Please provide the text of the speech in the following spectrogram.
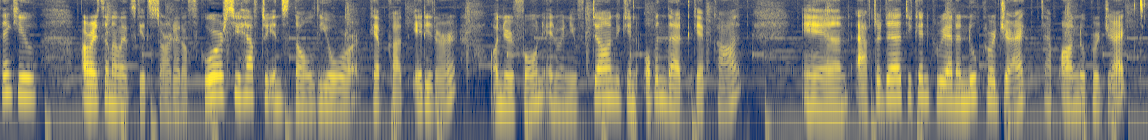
Thank you. Alright, so now let's get started. Of course, you have to install your CapCut editor on your phone and when you've done you can open that CapCut and after that you can create a new project. Tap on new project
